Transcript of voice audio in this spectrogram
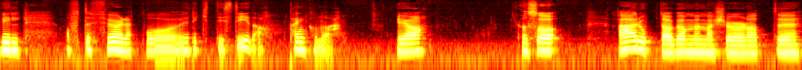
vil ofte føre deg på riktig sti, da, tenker nå jeg. Ja. Og så jeg har oppdaga med meg sjøl at uh,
